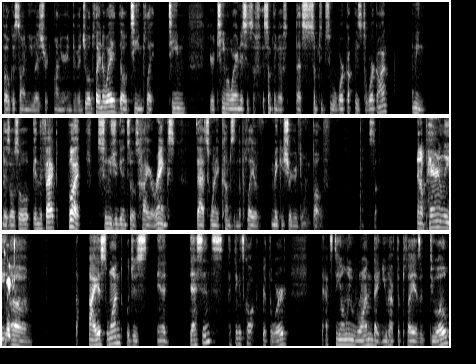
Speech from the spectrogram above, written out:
focused on you as your on your individual play in a way. Though team play team your team awareness is, a something of, that's something to work is to work on. I mean, there's also in the fact, but as soon as you get into those higher ranks, that's when it comes into play of making sure you're doing both and stuff. And apparently, um, the highest one, which is in a decence, I think it's called. I forget the word. That's the only run that you have to play as a duo.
